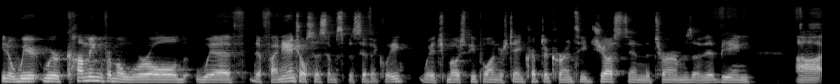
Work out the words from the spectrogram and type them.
you know, we're we're coming from a world with the financial system specifically, which most people understand cryptocurrency just in the terms of it being, uh,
